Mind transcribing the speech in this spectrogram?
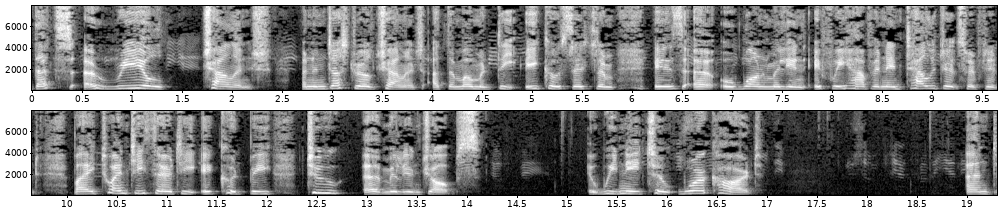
that's a real challenge an industrial challenge at the moment. The ecosystem is uh, 1 million. If we have an intelligent Swifted, by 2030 it could be 2 uh, million jobs. We need to work hard and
